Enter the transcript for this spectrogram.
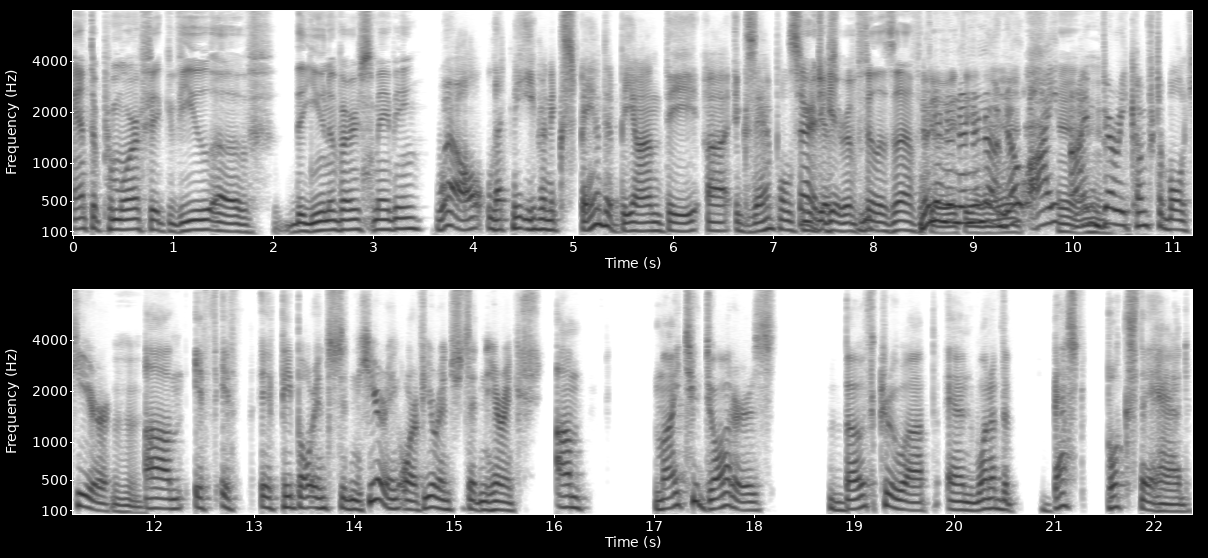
anthropomorphic view of the universe, maybe? Well, let me even expand it beyond the uh, examples. Sorry to just, get real philosophical. No, no, no, no, no, no, no. I, yeah. I'm very comfortable here. Mm-hmm. Um, if if if people are interested in hearing, or if you're interested in hearing, um, my two daughters both grew up, and one of the best books they had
